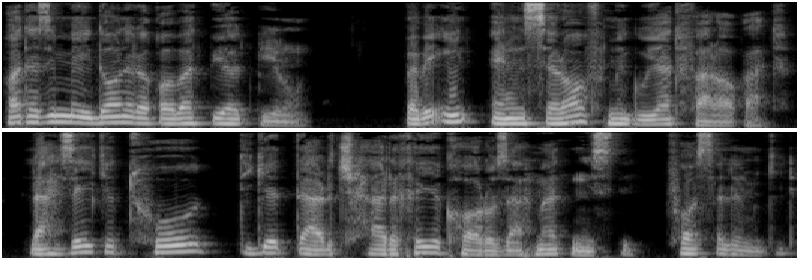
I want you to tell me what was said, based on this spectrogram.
باید از این میدان رقابت بیاد بیرون. و به این انصراف می‌گوید فراغت. لحظه ای که تو دیگه در چرخه کار و زحمت نیستی. فاصله می‌گیری.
